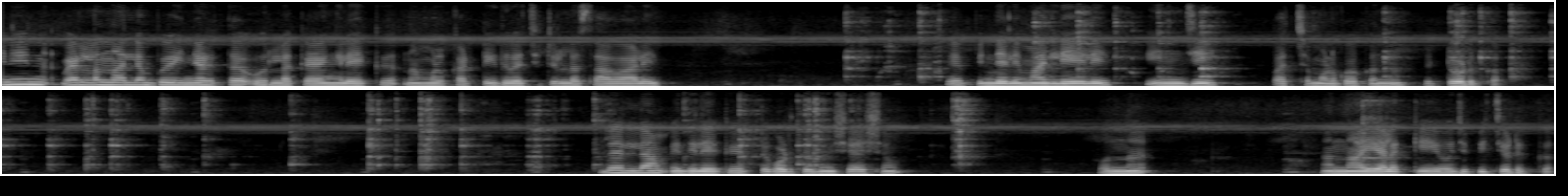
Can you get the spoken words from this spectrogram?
ഇനി വെള്ളം നല്ല പിഴിഞ്ഞെടുത്ത ഉരുളക്കിഴങ്ങിലേക്ക് നമ്മൾ കട്ട് ചെയ്ത് വെച്ചിട്ടുള്ള സവാളയും വേപ്പിന്റെ മല്ലിയിലയും ഇഞ്ചി പച്ചമുളകൊക്കെ ഒന്ന് ഇട്ട് കൊടുക്കുക. ഇതെല്ലാം ഇതിലേക്ക് ഇട്ട് കൊടുത്തതിന് ശേഷം ഒന്ന് നന്നായി ഇളക്കി യോജിപ്പിച്ചെടുക്കുക.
